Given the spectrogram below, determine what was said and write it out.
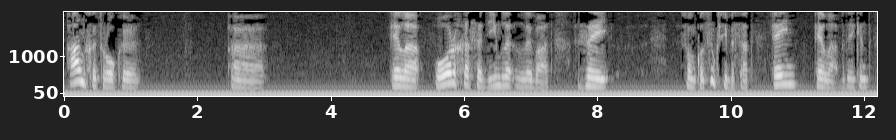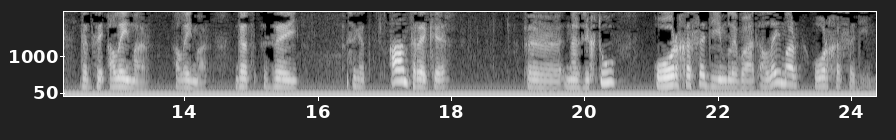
aangetrokken uh, ela or chassadim le, levat. Zij, zo'n constructie bestaat, één ela, betekent dat zij alleen maar, alleen maar, dat zij, zeg het, aantrekken uh, naar zich toe, or chassadim levat, alleen maar or chassadim.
